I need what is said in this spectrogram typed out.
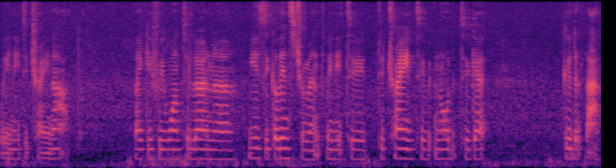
we need to train up. Like if we want to learn a musical instrument, we need to, to train to, in order to get good at that.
